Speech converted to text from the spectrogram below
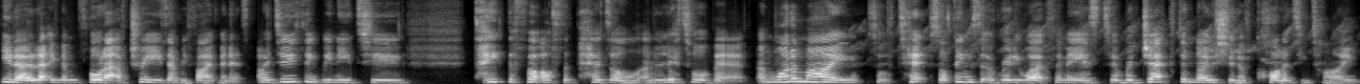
you know, letting them fall out of trees every five minutes, I do think we need to take the foot off the pedal a little bit. And one of my sort of tips or things that have really worked for me is to reject the notion of quality time.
